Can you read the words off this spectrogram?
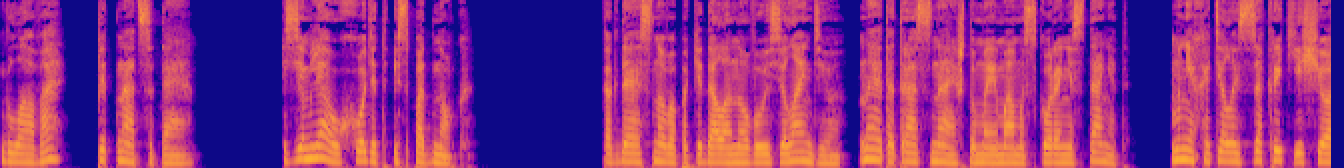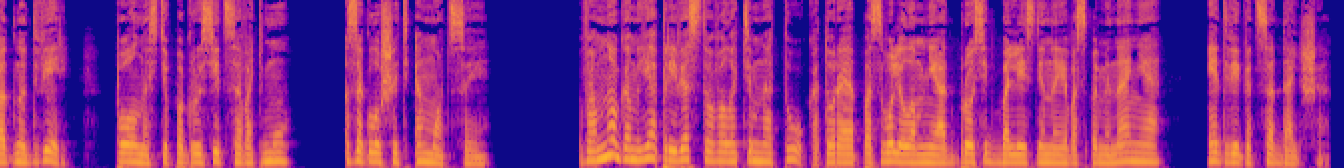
Глава 15. Земля уходит из-под ног. Когда я снова покидала Новую Зеландию, на этот раз зная, что моей мамы скоро не станет, мне хотелось закрыть еще одну дверь, полностью погрузиться во тьму, заглушить эмоции. Во многом я приветствовала темноту, которая позволила мне отбросить болезненные воспоминания и двигаться дальше.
